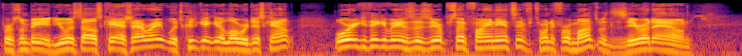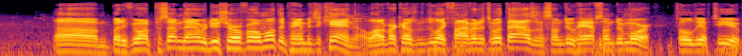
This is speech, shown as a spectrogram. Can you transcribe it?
First one being US dollars cash outright, which could get you a lower discount. Or you can take advantage of 0% financing for 24 months with zero down. Um, but if you want to put something down, reduce your overall monthly payment, you can. A lot of our customers will do like 500 to 1,000. Some do half, some do more. Totally up to you.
